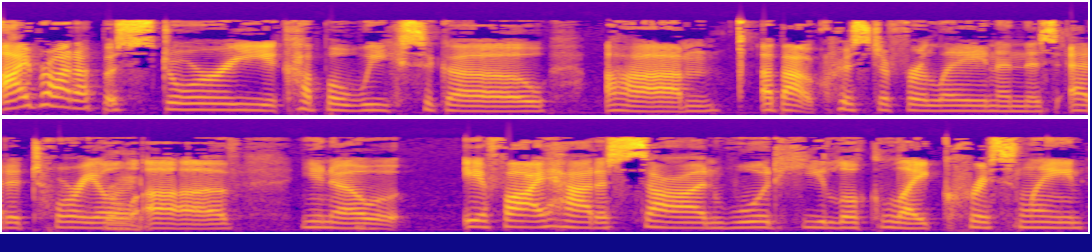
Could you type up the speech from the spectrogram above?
I brought up a story a couple weeks ago um, about Christopher Lane and this editorial Right. of, you know, if I had a son, would he look like Chris Lane?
